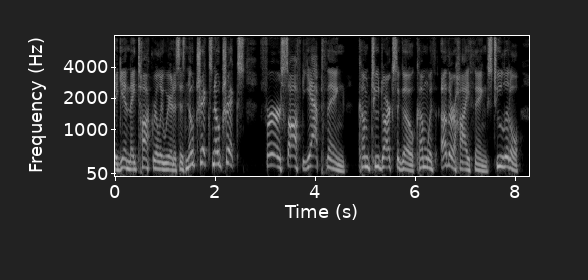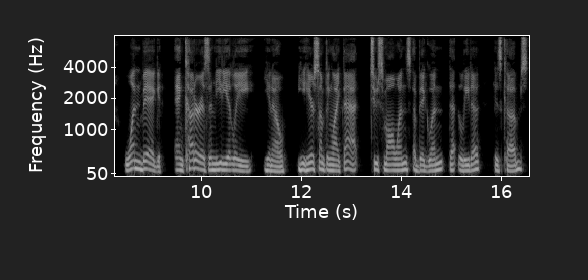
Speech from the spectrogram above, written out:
again, they talk really weird. It says, no tricks, no tricks. Fur, soft yap thing. Come two darks ago. Come with other high things. Too little, one big. And Cutter is immediately, you know, he hears something like that. Two small ones, a big one, that Leetah, his cubs.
